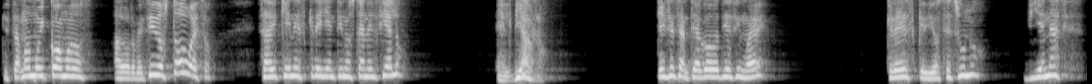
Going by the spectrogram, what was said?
Que estamos muy cómodos adormecidos, todo eso. ¿Sabe quién es creyente y no está en el cielo? El diablo. ¿Qué dice Santiago 2.19? ¿Crees que Dios es uno? Bien haces.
